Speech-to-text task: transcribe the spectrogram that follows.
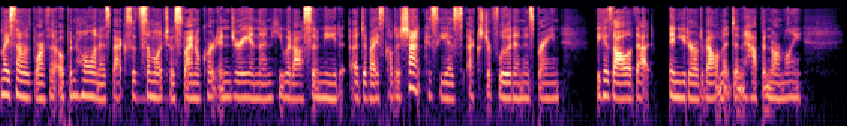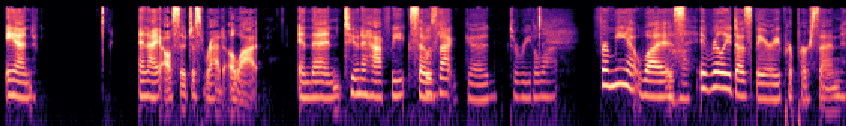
my son was born with an open hole in his back, so it's similar to a spinal cord injury. And then he would also need a device called a shunt because he has extra fluid in his brain because all of that in utero development didn't happen normally. And and I also just read a lot. And then two and a half weeks. So was that good to read a lot? For me, it was. Uh-huh. It really does vary per person.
